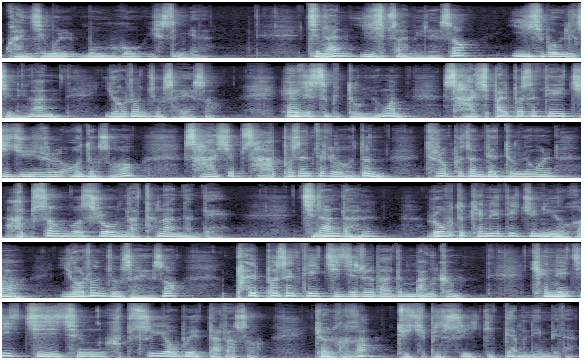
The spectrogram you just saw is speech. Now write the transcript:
관심을 모으고 있습니다. 지난 23일에서 25일 진행한 여론조사에서 해리스 부통령은 48%의 지지율을 얻어서 44%를 얻은 트럼프 전 대통령을 앞선 것으로 나타났는데 지난달 로버트 케네디 주니어가 여론조사에서 8%의 지지를 받은 만큼 케네디 지지층 흡수 여부에 따라서 결과가 뒤집힐 수 있기 때문입니다.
